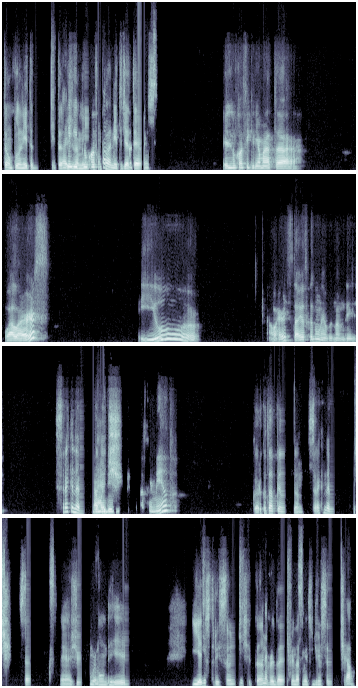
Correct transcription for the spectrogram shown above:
Então, o planeta Titã, originalmente, é um planeta de Eternos. Ele não conseguiria matar o Alars e o. O Harry Styles, que eu não lembro o nome dele. Será que não é A mãe verdade? dele Nascimento? Agora que eu tava pensando, será que não é verdade? Será que é, como irmão dele? E a destruição de Titã, na verdade, foi o nascimento de um celestial.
